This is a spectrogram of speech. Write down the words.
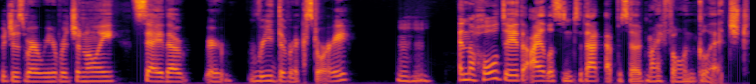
which is where we originally say the or read the Rick story. hmm And the whole day that I listened to that episode, my phone glitched,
